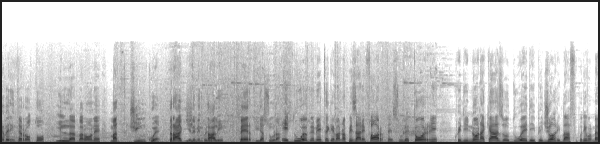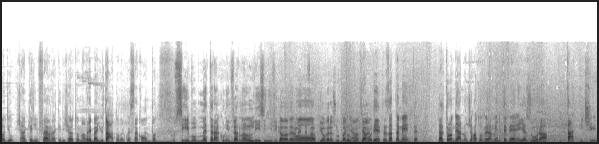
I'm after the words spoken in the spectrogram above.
aver interrotto il barone, ma 5 draghi elementali per gli Asura. E due ovviamente che vanno a pesare forte sulle torri. Quindi non a caso due dei peggiori buff potevano... Beh, oddio, c'è anche l'Infernal che di certo non avrebbe aiutato per questa comp. Sì, vo- mettere anche un Infernal lì significava veramente Lo- far piovere sul bagnato. Lo buttiamo eh. dentro, esattamente. D'altronde hanno giocato veramente bene Yasura, tattici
